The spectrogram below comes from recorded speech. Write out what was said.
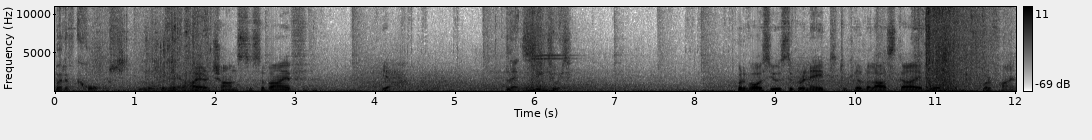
But of course, Lord. should have a higher chance to survive. Yeah. Let's see to it. Could have also used a grenade to kill the last guy, but we're fine.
